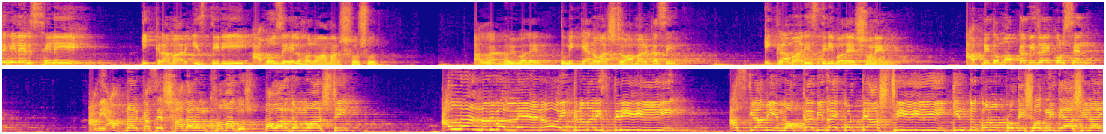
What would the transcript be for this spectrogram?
জেহেলের ছেলে ইকরামার স্ত্রী আবু জেহেল হলো আমার শ্বশুর। আল্লাহ নবী বলে, তুমি কেন আসছো আমার কাছে? ইকরামার স্ত্রী বলে, শোনেন, আপনি তো মক্কা বিজয় করছেন। আমি আপনার কাছে সাধারণ ক্ষমা ঘোষ পাওয়ার জন্য আসছি। আল্লাহ নবী বললেন, ও ইকরামার স্ত্রী, আজকে আমি মক্কা বিজয় করতে আসছি, কিন্তু কোনো প্রতিশোধ নিতে আসি নাই।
